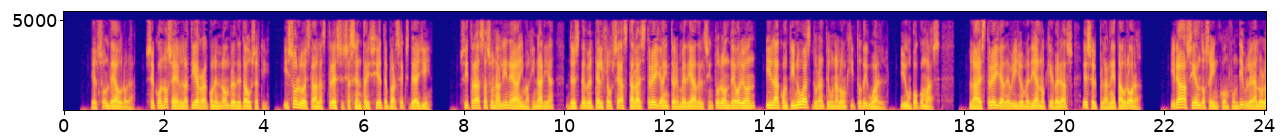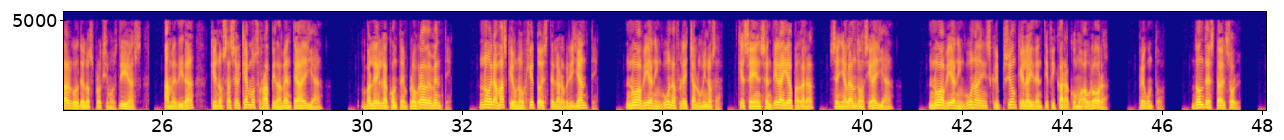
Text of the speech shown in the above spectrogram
El Sol de Aurora se conoce en la Tierra con el nombre de Tauseti, y solo está a las 3 y 67 parsecs de allí. Si trazas una línea imaginaria, desde Betelgeuse hasta la estrella intermedia del cinturón de Orión, y la continúas durante una longitud igual, y un poco más, La estrella de brillo mediano que verás es el planeta Aurora. Irá haciéndose inconfundible a lo largo de los próximos días, a medida que nos acerquemos rápidamente a ella. Valey la contempló gravemente. No era más que un objeto estelar brillante. No había ninguna flecha luminosa que se encendiera y apagara, señalando hacia ella. No había ninguna inscripción que la identificara como aurora. Preguntó. ¿Dónde está el sol?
